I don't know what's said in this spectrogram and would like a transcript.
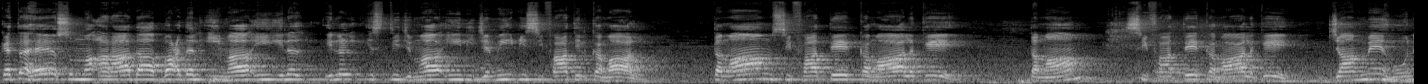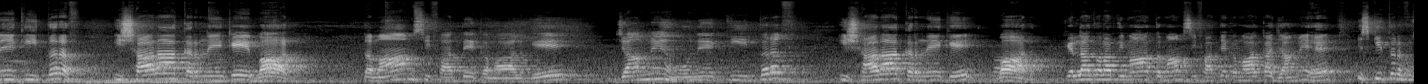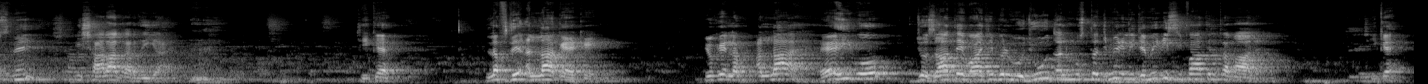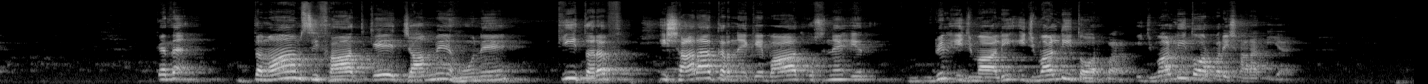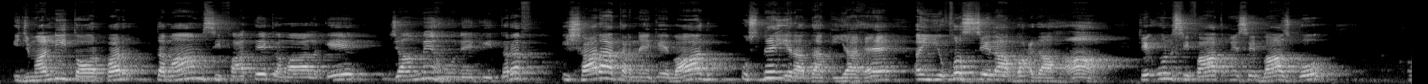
کہتا ہے، ثم ارادہ بعد الایمائی الاستجماعی لجمیع صفات الکمال تمام صفات کمال کے، تمام صفات کمال کے جامع ہونے کی طرف اشارہ کرنے کے بعد، تمام صفات کمال کے جامع ہونے کی طرف اشارہ کرنے کے بعد کہ اللہ تعالیٰ تمام تمام صفات کمال کا جامع ہے، اس کی طرف اس نے اشارہ کر دیا ہے۔ ٹھیک ہے؟ لفظ اللہ کہہ کے۔ کیونکہ اللہ ہے ہی وہ جو ذات واجب الوجود المستجمع جمیعی صفات الکمال ہے۔ ٹھیک ہے؟ کہتے ہیں، تمام صفات کے جامع ہونے کی طرف اشارہ کرنے کے بعد اس نے بالاجمالی، اجمالی طور پر، اجمالی طور پر اشارہ کیا ہے۔ اجمالی طور پر تمام صفات کمال کے جامع ہونے کی طرف اشارہ کرنے کے بعد اس نے ارادہ کیا ہے، ان یفصل بعدہا، کہ ان صفات میں سے بعض کو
